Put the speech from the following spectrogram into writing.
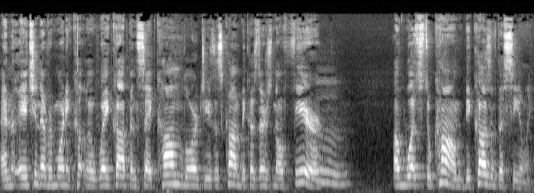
and each and every morning uh, wake up and say, "Come, Lord Jesus, come," because there's no fear of what's to come because of the sealing,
